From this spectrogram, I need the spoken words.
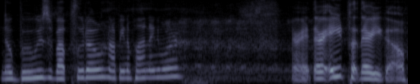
No boos about Pluto not being a planet anymore? All right, there are eight, there you go.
